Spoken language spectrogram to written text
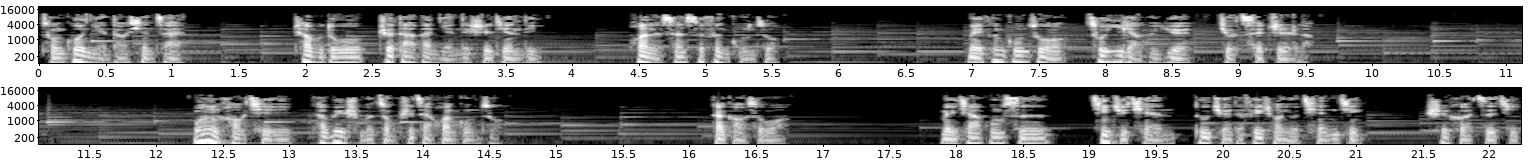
从过年到现在，差不多这大半年的时间里。换了三四份工作，每份工作做一两个月就辞职了。我很好奇他为什么总是在换工作。他告诉我，每家公司进去前都觉得非常有前景，适合自己。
